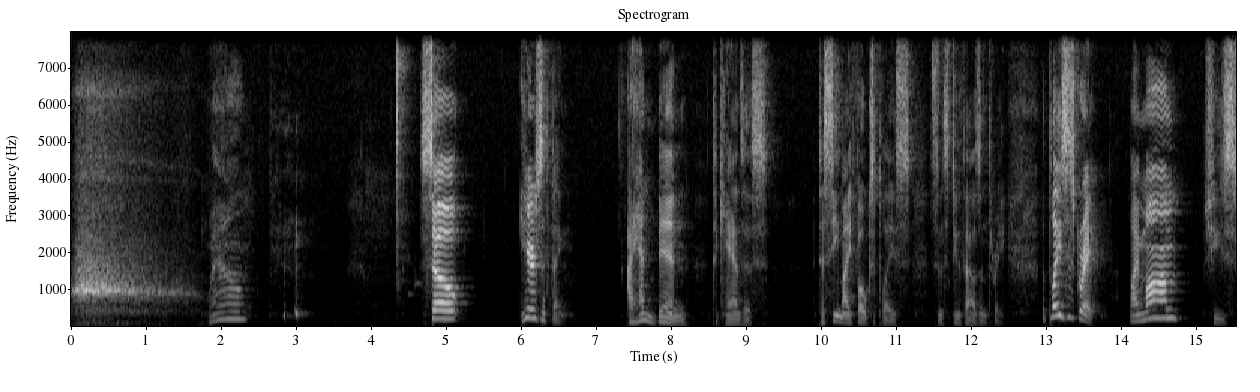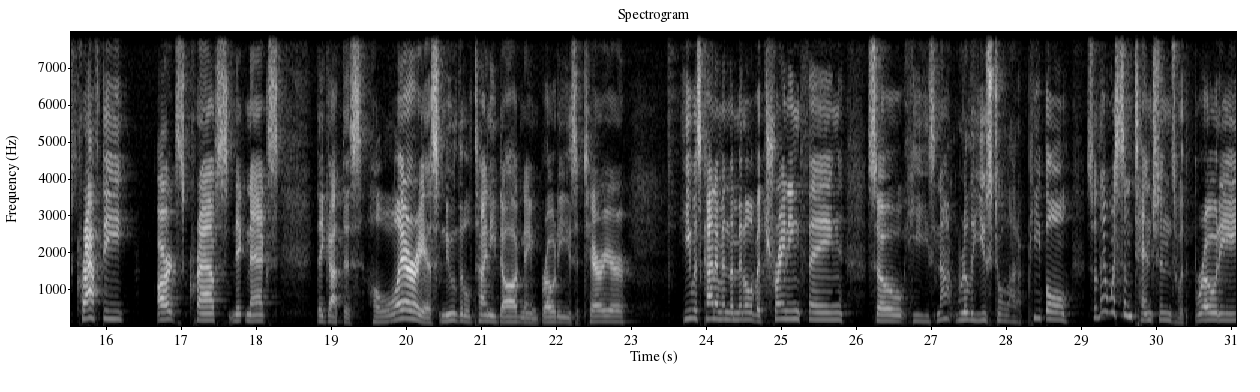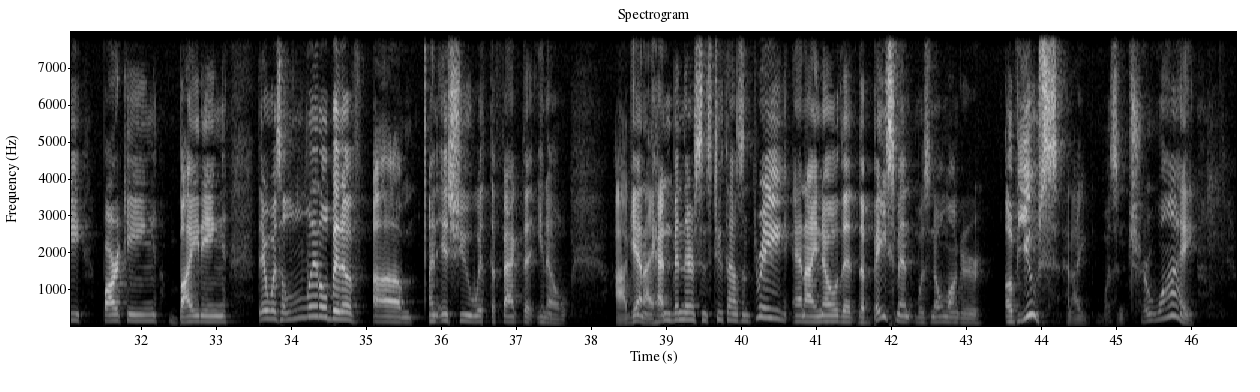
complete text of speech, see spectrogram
Well, so here's the thing I hadn't been to Kansas to see my folks' place since 2003. The place is great. My mom, she's crafty, arts, crafts, knickknacks. They got this hilarious new little tiny dog named Brody. He's a terrier. He was kind of in the middle of a training thing, so he's not really used to a lot of people. So there was some tensions with Brody, barking, biting. There was a little bit of um, an issue with the fact that, you know, again, I hadn't been there since 2003, and I know that the basement was no longer of use, and I wasn't sure why.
